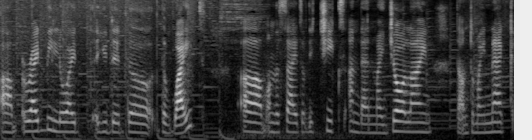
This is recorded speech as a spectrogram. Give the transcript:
um, right below I you did the the white um, on the sides of the cheeks and then my jawline down to my neck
